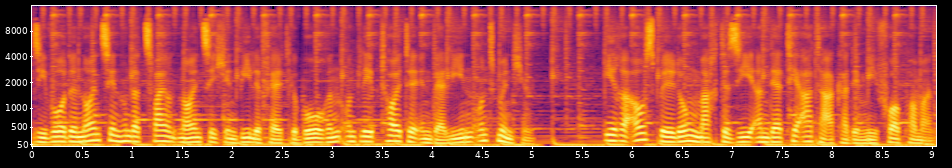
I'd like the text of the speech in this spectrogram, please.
Sie wurde 1992 in Bielefeld geboren und lebt heute in Berlin und München. Ihre Ausbildung machte sie an der Theaterakademie Vorpommern.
